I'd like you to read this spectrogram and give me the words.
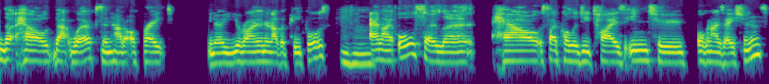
that how that works and how to operate, you know, your own and other people's. Mm-hmm. And I also learned how psychology ties into organizations.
